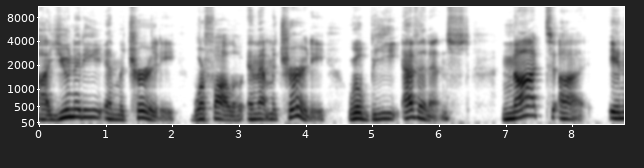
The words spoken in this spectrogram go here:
uh, unity and maturity will follow, and that maturity will be evidenced not uh, in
